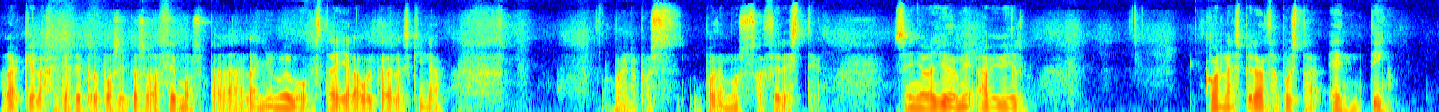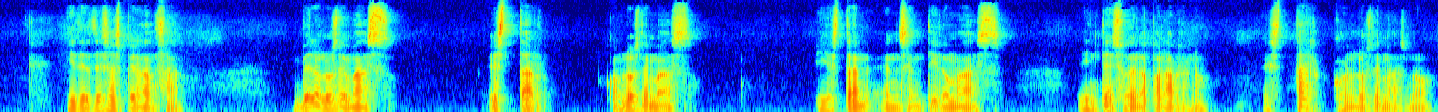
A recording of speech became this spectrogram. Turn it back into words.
Ahora que la gente hace propósitos o hacemos para el año nuevo que está ahí a la vuelta de la esquina, bueno, pues podemos hacer este. Señor, ayúdame a vivir con la esperanza puesta en ti y desde esa esperanza ver a los demás estar con los demás y están en sentido más intenso de la palabra, ¿no? Estar con los demás, no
